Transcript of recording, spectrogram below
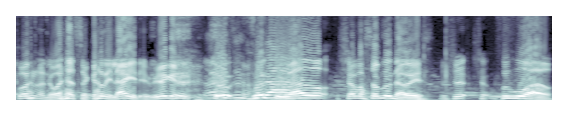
Bueno, lo van a sacar del aire. Mirá que Ay, fue, jugado, ya pasarlo una vez. Ya- ya fue jugado.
